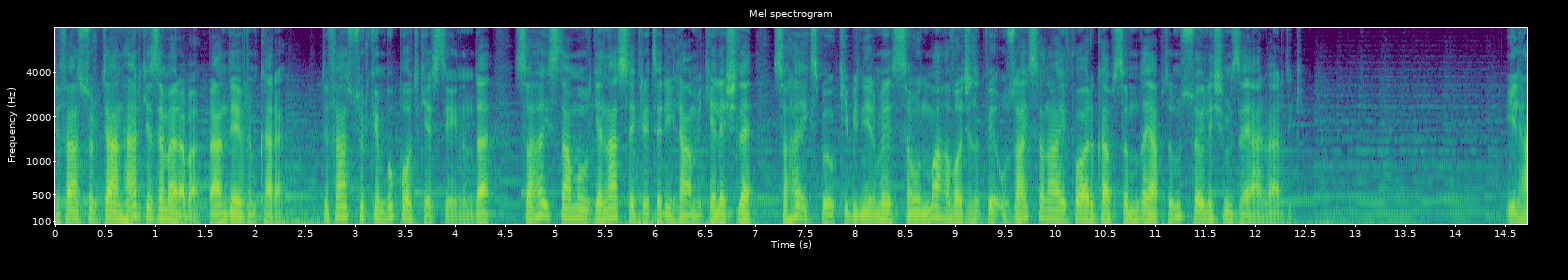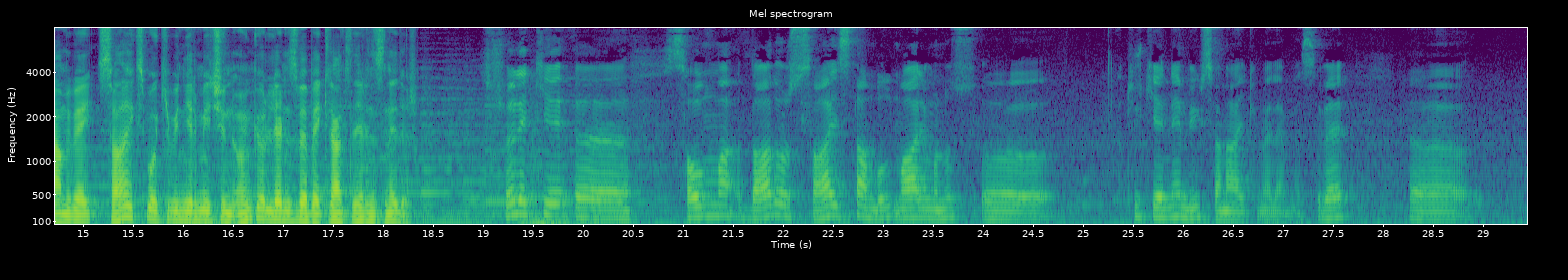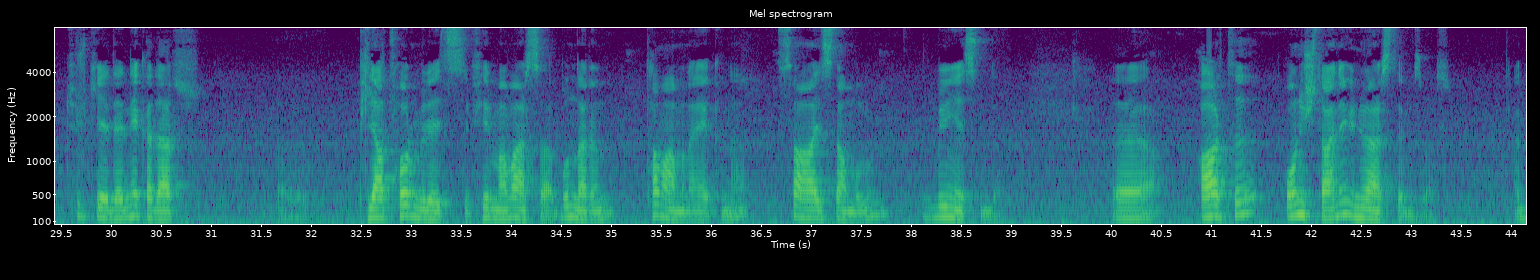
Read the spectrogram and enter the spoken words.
Defens Türk'ten herkese merhaba, ben Devrim Kara. Defens Türk'ün bu podcast yayınında Saha İstanbul Genel Sekreteri İlhami Keleş'le Saha Expo 2020 Savunma Havacılık ve Uzay Sanayi Fuarı kapsamında yaptığımız söyleşimize yer verdik. İlhami Bey, Saha Expo 2020 için öngörüleriniz ve beklentileriniz nedir? Şöyle ki e, savunma, daha doğrusu Saha İstanbul malumunuz e, Türkiye'nin en büyük sanayi kümelenmesi ve e, Türkiye'de ne kadar e, platform üreticisi firma varsa bunların tamamına yakını Saha İstanbul'un bünyesinde. E, artı 13 tane üniversitemiz var.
